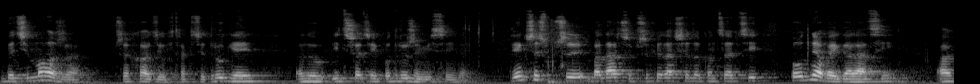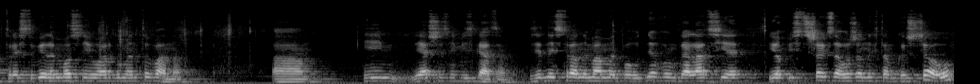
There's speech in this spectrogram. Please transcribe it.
być może przechodził w trakcie drugiej i trzeciej podróży misyjnej. Większość badaczy przychyla się do koncepcji południowej Galacji, która jest o wiele mocniej uargumentowana. I ja się z nimi zgadzam. Z jednej strony mamy południową Galację i opis trzech założonych tam kościołów,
